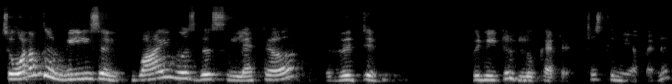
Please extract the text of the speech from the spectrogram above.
So one of the reason why was this letter written? We need to look at it. Just give me a minute.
